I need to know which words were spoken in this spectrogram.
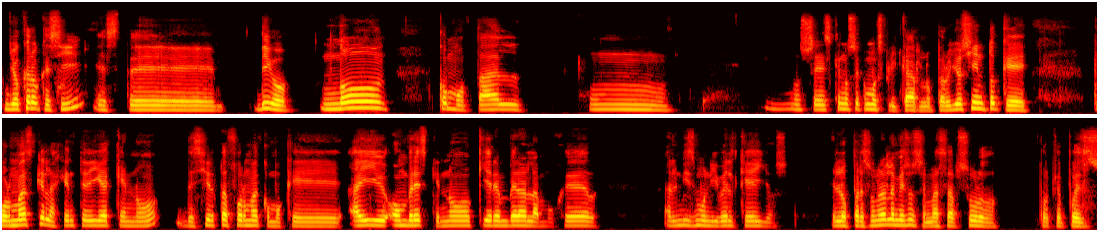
yo creo que sí. Este, digo, no como tal, no sé, es que no sé cómo explicarlo, pero yo siento que por más que la gente diga que no, de cierta forma como que hay hombres que no quieren ver a la mujer al mismo nivel que ellos. En lo personal a mí eso se me hace absurdo, porque pues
